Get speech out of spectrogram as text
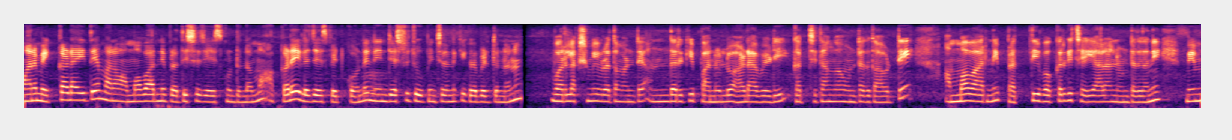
మనం ఎక్కడైతే మనం అమ్మవారిని ప్రతిష్ట చేసుకుంటున్నామో అక్కడే ఇలా చేసి పెట్టుకోండి. నేను జస్ట్ చూపించడానికి ఇక్కడ పెడుతున్నాను. వరలక్ష్మి వ్రతం అంటే అందరికీ పనులు హడావిడి ఖచ్చితంగా ఉంటుంది కాబట్టి అమ్మవారిని ప్రతి ఒక్కరికి చేయాలని ఉంటుంది కానీ మేము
